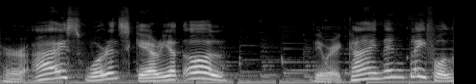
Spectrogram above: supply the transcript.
Her eyes weren't scary at all. They were kind and playful.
